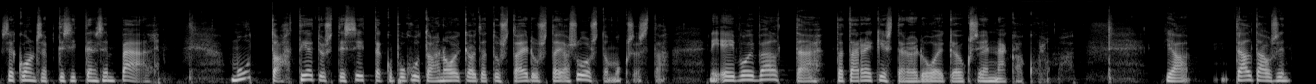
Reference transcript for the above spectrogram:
se konsepti sitten sen päälle. Mutta tietysti sitten, kun puhutaan oikeutetusta edusta ja suostumuksesta, niin ei voi välttää tätä rekisteröidyn oikeuksien näkökulmaa. Ja tältä osin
